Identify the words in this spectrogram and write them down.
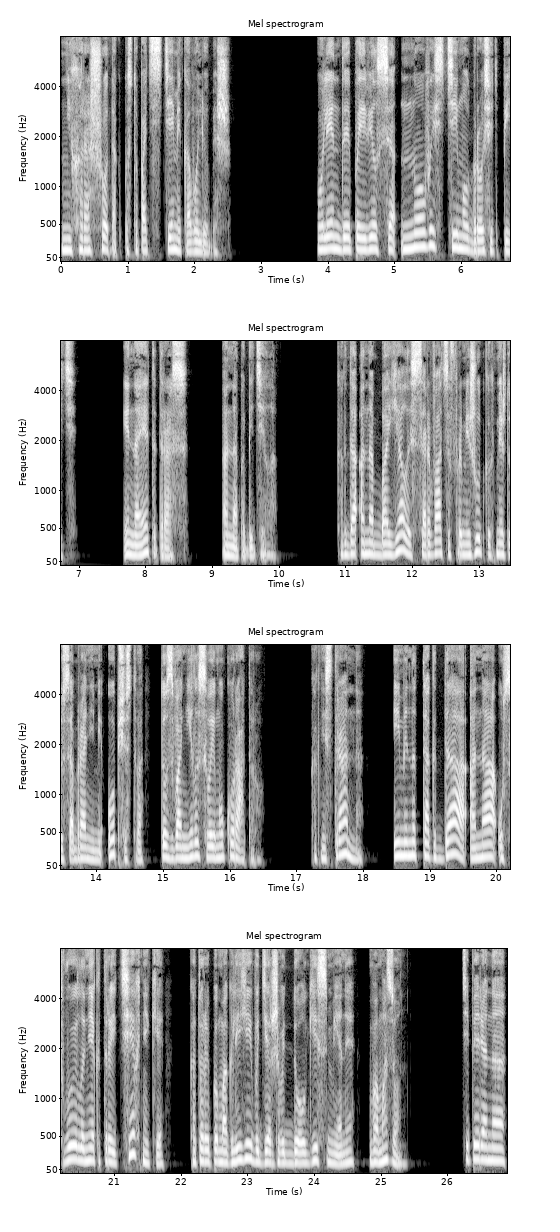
Нехорошо так поступать с теми, кого любишь. У Линды появился новый стимул бросить пить. И на этот раз она победила. Когда она боялась сорваться в промежутках между собраниями общества, то звонила своему куратору. Как ни странно, именно тогда она усвоила некоторые техники, которые помогли ей выдерживать долгие смены в Амазон. Теперь она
